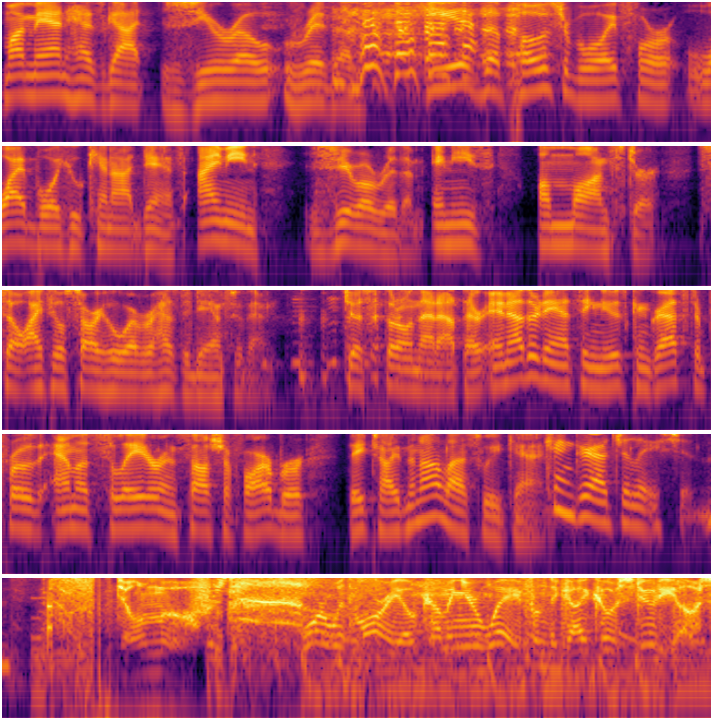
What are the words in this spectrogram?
My man has got zero rhythm. he is the poster boy for white boy who cannot dance. I mean, zero rhythm, and he's a monster. So I feel sorry whoever has to dance with him. Just throwing that out there. In other dancing news, congrats to pros Emma Slater and Sasha Farber. They tied the knot last weekend. Congratulations. Don't move. More with Mario coming your way from the Geico Studios,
